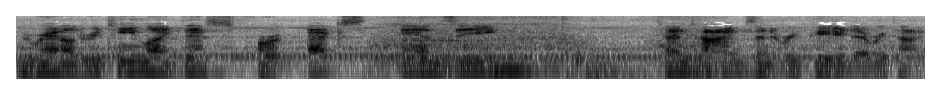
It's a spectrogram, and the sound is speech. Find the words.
We ran a routine like this for X and Z 10 times and it repeated every time.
